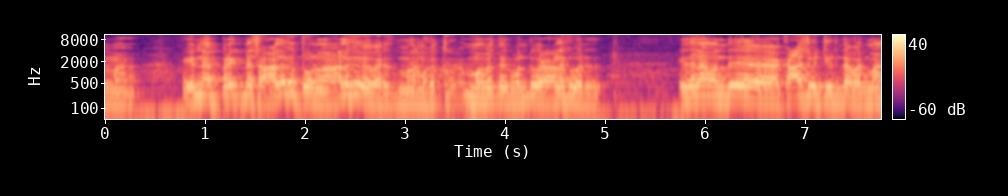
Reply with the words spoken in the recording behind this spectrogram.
ம- என்ன பிரெக்னஸ் அழகு தோணும் அழகு வருது முகத்துக்கு முகத்துக்கு வந்து ஒரு அழகு வருது. இதெல்லாம் வந்து காசு வச்சுக்கிட்டு தான் வருமா.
